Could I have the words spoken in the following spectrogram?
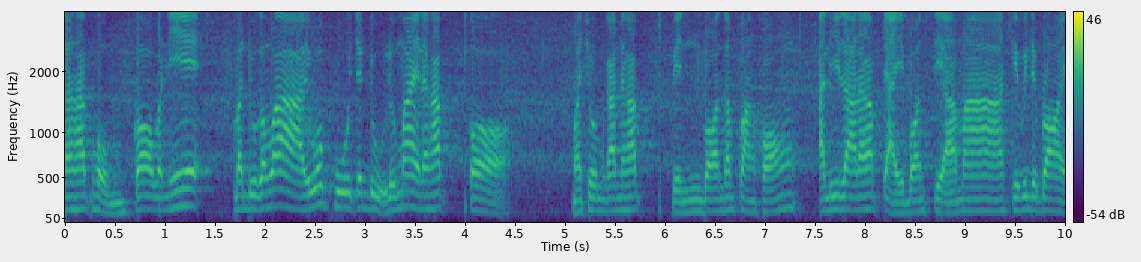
นะครับ ผมก็วันนี้มาดูกันว่าลิเวอร์พูลจะดุหรือไม่นะครับ ก็มาชมกันนะครับ เป็นบอลทางฝั่งของอาริลานะครับจ่ายบอลเสียมาเกวินเดบรอย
